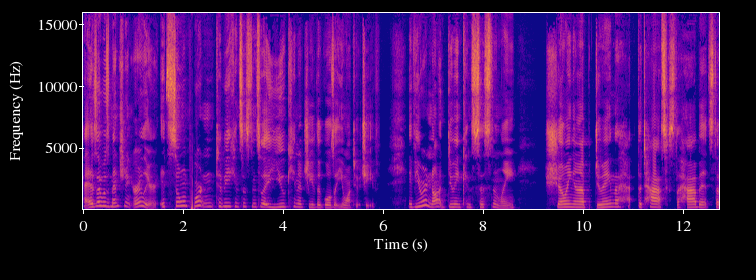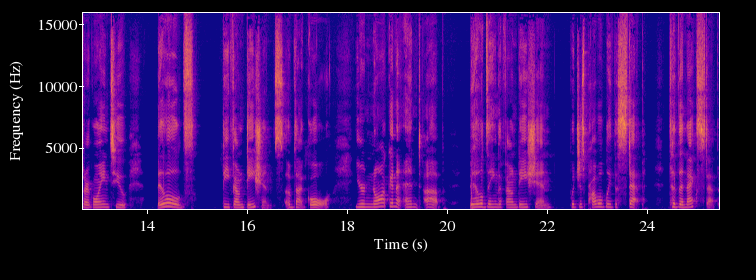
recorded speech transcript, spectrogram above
As I was mentioning earlier, it's so important to be consistent so that you can achieve the goals that you want to achieve. If you are not doing consistently, showing up, doing the the tasks, the habits that are going to build the foundations of that goal, you're not going to end up building the foundation, which is probably the step to the next step,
